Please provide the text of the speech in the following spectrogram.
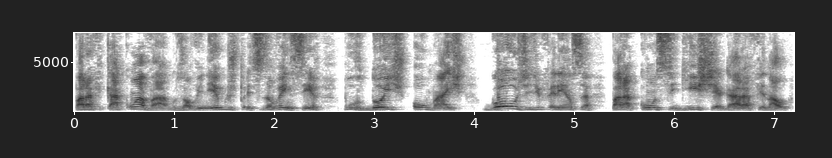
para ficar com a vaga. Os alvinegros precisam vencer por dois ou mais gols de diferença para conseguir chegar à final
